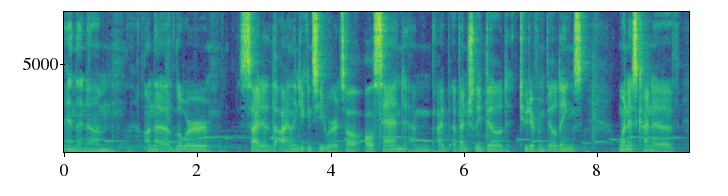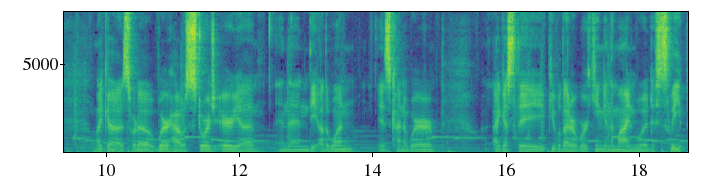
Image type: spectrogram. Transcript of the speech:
and then um, on the lower side of the island you can see where it's all, all sand. Um, I eventually build two different buildings. One is kind of like a sort of warehouse storage area, and then the other one is kind of where I guess the people that are working in the mine would sleep.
